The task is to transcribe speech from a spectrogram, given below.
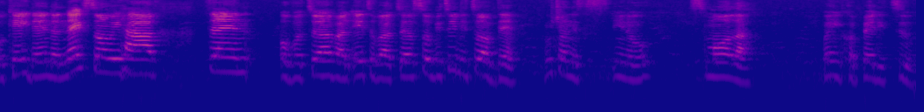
okay then the next one we have 10 over 12 and 8 over 12 so between the two of them which one is you know smaller when you compare the two.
